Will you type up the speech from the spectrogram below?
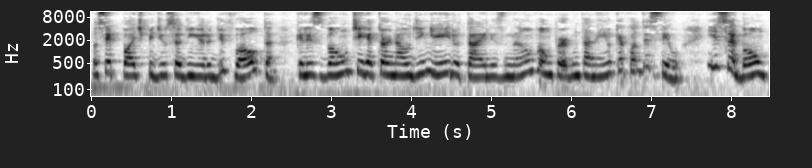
você pode pedir o seu dinheiro de volta, que eles vão te retornar o dinheiro, tá? Eles não vão perguntar nem o que aconteceu. Isso é bom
